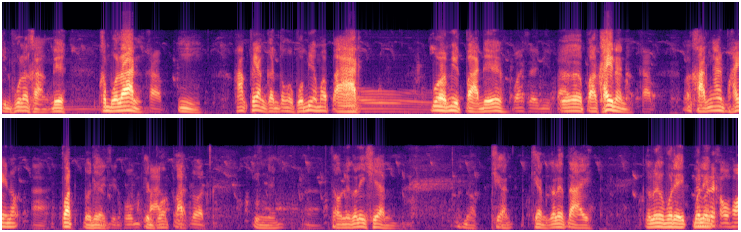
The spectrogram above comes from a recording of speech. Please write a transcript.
กินผู้ละขางเด้คำโบราณ ครับ อืมหักแพงกันต้องเอาผมเบี้ยงมาปาด โอ้บ่ ว่ามีดปาดเด้ว่าใส่มีดปาเออปาดไข่นั่นน่ะครับมาขาดงานไผเนาะอ่าปอดตัวเดียวใส่เส้นผมเส้นผมปัดรถกินเนี่ยอ่าเท่าเลยก็เลยแค้นดอกแค้นแค้นก็เลยตาย ก็เลยบ่ได้บ่บ่ได้ได้เข้าหอ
